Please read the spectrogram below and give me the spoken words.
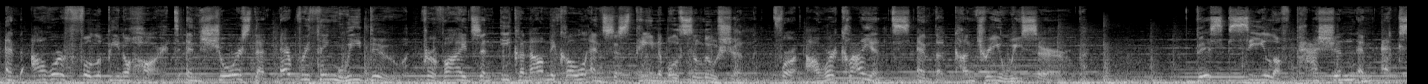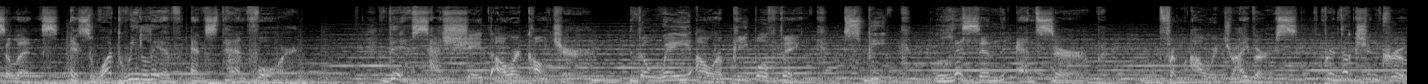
And our Filipino heart ensures that everything we do provides an economical and sustainable solution for our clients and the country we serve. This seal of passion and excellence is what we live and stand for. This has shaped our culture, the way our people think, speak, listen, and serve. From our drivers, production crew,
